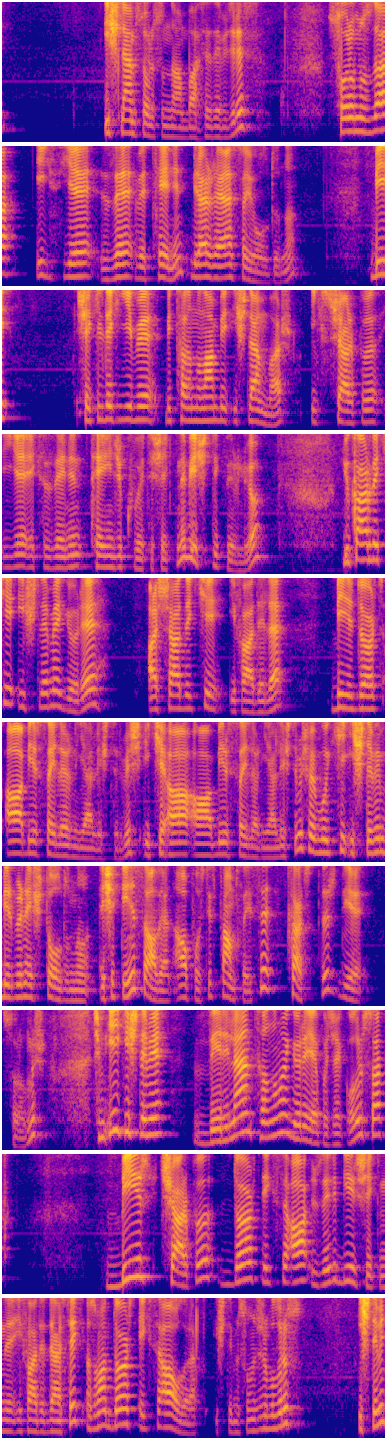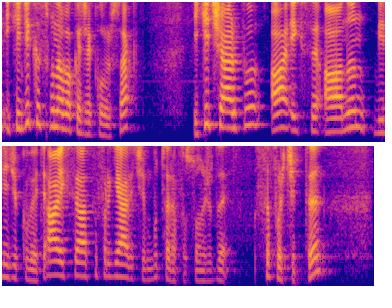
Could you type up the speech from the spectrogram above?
işlem sorusundan bahsedebiliriz. Sorumuzda x, y, z ve t'nin birer reel sayı olduğunu, bir şekildeki gibi bir tanımlanan bir işlem var. x çarpı y eksi z'nin t'inci kuvveti şeklinde bir eşitlik veriliyor. Yukarıdaki işleme göre aşağıdaki ifadeler 1, 4, A1 sayılarını yerleştirmiş. 2A, A1 sayılarını yerleştirmiş ve bu iki işlemin birbirine eşit olduğunu, eşitliğini sağlayan A pozitif tam sayısı kaçtır diye sorulmuş. Şimdi ilk işlemi verilen tanıma göre yapacak olursak 1 çarpı 4 eksi A üzeri 1 şeklinde ifade edersek o zaman 4 eksi A olarak işlemin sonucunu buluruz. İşlemin ikinci kısmına bakacak olursak 2 çarpı a eksi a'nın birinci kuvveti. a eksi a sıfır geldiği için bu tarafı sonucu da sıfır çıktı.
